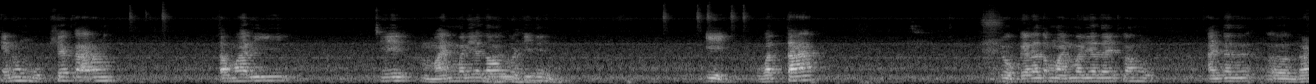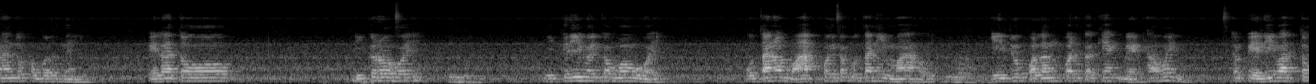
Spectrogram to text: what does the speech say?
એનું મુખ્ય કારણ તમારી જે માન મર્યાદાઓ ઘટી ગઈ ને એ વત્તા જો પહેલાં તો માન મર્યાદા એટલા હું આજના ઘણા તો ખબર જ નહીં. પહેલાં તો દીકરો હોય દીકરી હોય કે વહુ હોય પોતાનો બાપ હોય કે પોતાની માં હોય. એ જો પલંગ પર કે ક્યાંક બેઠા હોય ને તો પહેલી વાત તો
